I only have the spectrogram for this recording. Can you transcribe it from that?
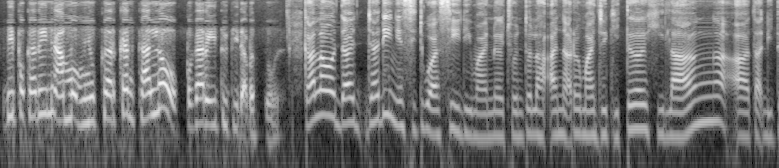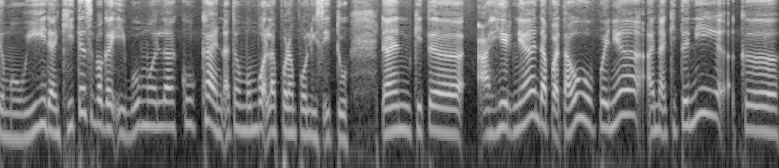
di perkara ini amat menyukarkan kalau perkara itu tidak betul kalau da- jadinya situasi di mana contohlah anak remaja kita hilang uh, tak ditemui dan kita sebagai ibu ibu melakukan atau membuat laporan polis itu. Dan kita akhirnya dapat tahu rupanya anak kita ni ke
